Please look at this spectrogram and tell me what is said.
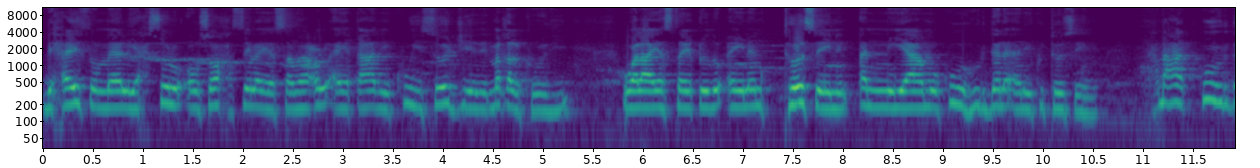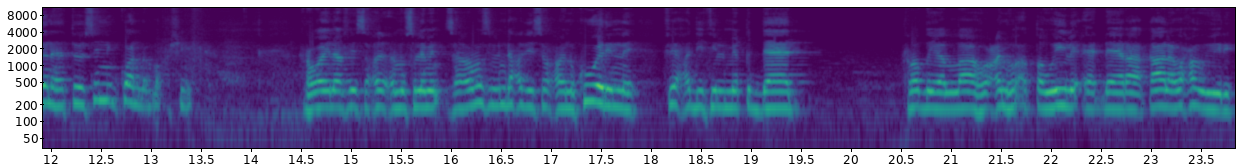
bixaysu meel yaxsulu ou soo xasilayo samaacul ayqaadi kuwii soo jeeday maqalkoodii walaa yastayqidu aynan toosaynin anniyaamu kuwa hurdana aanay ku toosaynin. Dhexdhexaad kuwa hurdana ha toosinin kuwana maqashiin rawaynaa fii saxiixi muslimin. Saxiixu muslim dhexdiisa waxaanu ku warinay fii xadiidi lmiqdaad radia allaahu canhu atawiili ee dheeraa. Qaala waxa uu yidhi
